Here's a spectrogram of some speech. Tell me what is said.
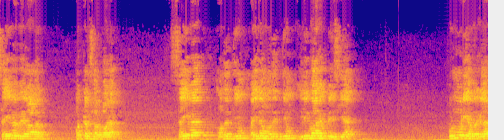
சைவ வேளாளர் மக்கள் சார்பாக சைவ மதத்தையும் வைணவ மதத்தையும் இழிவாக பேசிய புன்முடி அவர்களை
